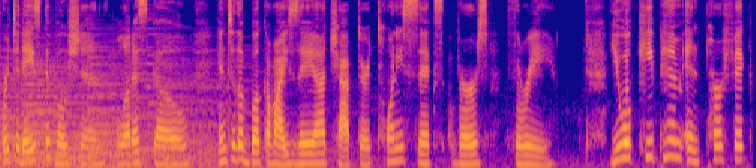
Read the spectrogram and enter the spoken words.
For today's devotion, let us go into the book of Isaiah, chapter 26, verse 3. You will keep him in perfect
